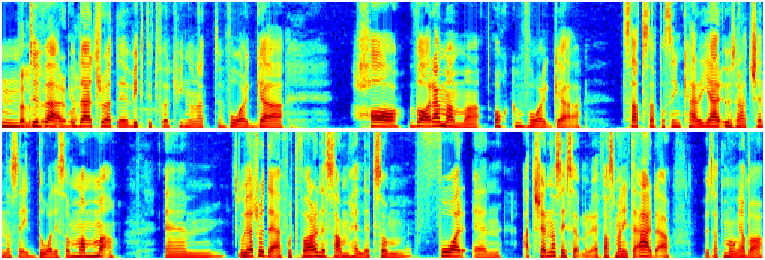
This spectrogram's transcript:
Mm, väldigt, tyvärr, väldigt länge, och där liksom. tror jag att det är viktigt för kvinnorna att våga ha, vara mamma och våga satsa på sin karriär utan att känna sig dålig som mamma. Um, och jag tror att det är fortfarande samhället som får en att känna sig sämre, fast man inte är det. Utan att många bara,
